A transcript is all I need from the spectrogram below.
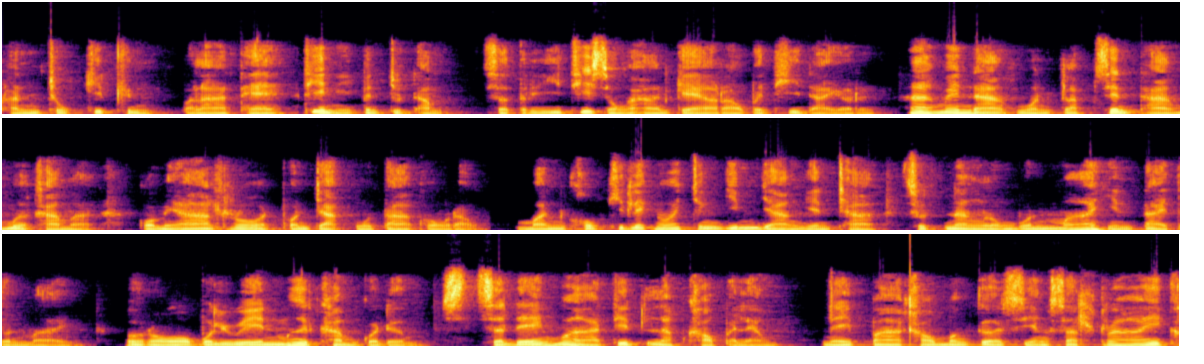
พลันฉุกคิดขึ้นประหลาดแท้ที่นี่เป็นจุดอ่ำสตรีที่ส่งอาหารแก่เราไปที่ใดหรือหากแม่นางหวนกลับเส้นทางเมื่อขามา ก็ไม่อาจรอดพ้นจากหูตาของเรา มันคบคิดเล็กน้อยจึงยิ้มอย่างเย็นชา สุดนั่งลงบนไม้หินใต้ต้นไม้รอบริเวณมืดค่ำกว่าเดิม แสดงว่าอาทิตย์ลับเข้าไปแล้ว ในป่าเขาบังเกิดเสียงสัตว์ร้ายค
